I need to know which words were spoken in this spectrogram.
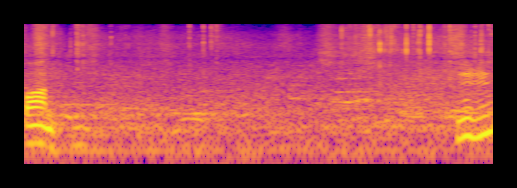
पान हम्म हम्म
